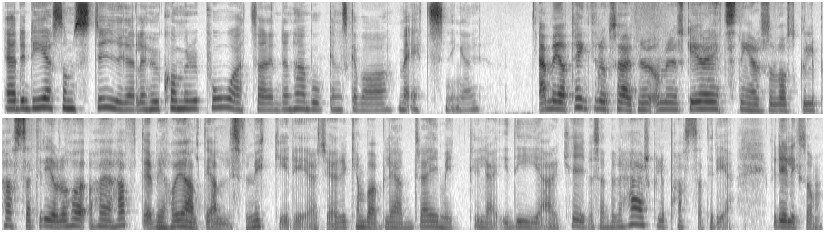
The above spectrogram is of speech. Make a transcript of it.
Är det det som styr eller hur kommer du på att här, den här boken ska vara med etsningar? Ja, men jag tänkte nog så här att nu, om jag ska göra etsningar så vad skulle passa till det? Och då har, har, jag haft det. Men jag har ju alltid alldeles för mycket idéer. Så jag kan bara bläddra i mitt lilla idéarkiv och sen det här skulle passa till det. För det är liksom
